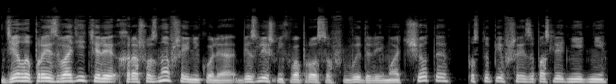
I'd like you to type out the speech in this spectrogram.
Дело производители, хорошо знавшие Николя, без лишних вопросов выдали ему отчеты, поступившие за последние дни,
